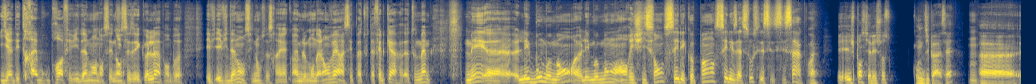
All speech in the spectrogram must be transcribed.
il y a des très bons profs évidemment dans ces, dans ces écoles-là, évidemment, sinon ce serait quand même le monde à l'envers, et c'est pas tout à fait le cas euh, tout de même. Mais euh, les bons moments, euh, les moments enrichissants, c'est les copains, c'est les assos, c'est ça quoi. Ouais. Et, et je pense qu'il y a des choses qu'on ne dit pas assez. Euh,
